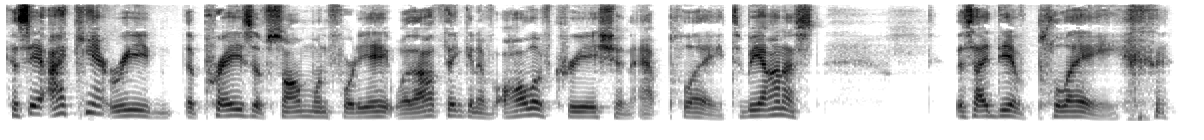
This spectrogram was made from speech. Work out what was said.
Because, see, I can't read the praise of Psalm 148 without thinking of all of creation at play. To be honest, this idea of play,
